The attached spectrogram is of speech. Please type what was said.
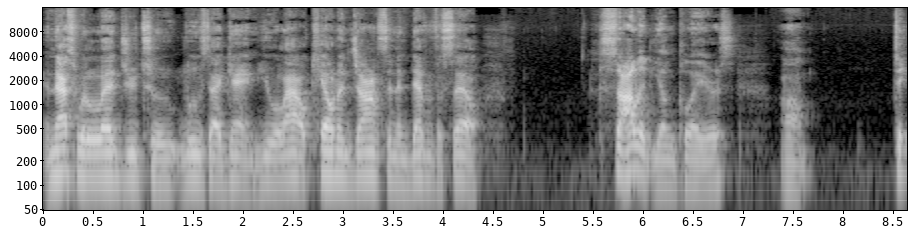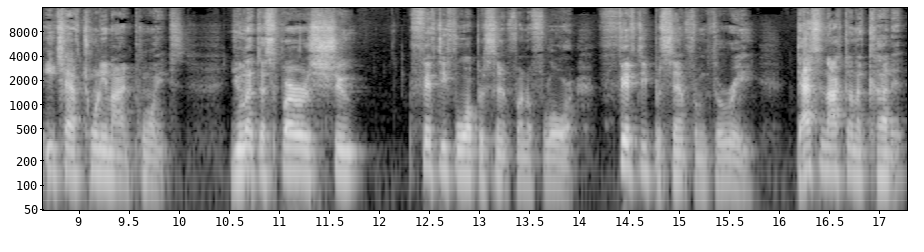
And that's what led you to lose that game. You allow Keldon Johnson and Devin Vassell, solid young players, um, to each have 29 points. You let the Spurs shoot 54% from the floor, 50% from three. That's not going to cut it.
